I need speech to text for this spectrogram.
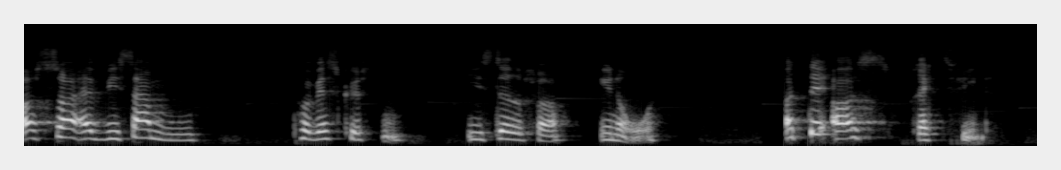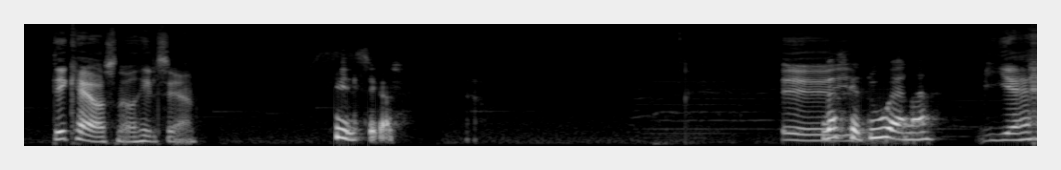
Og så er vi sammen på vestkysten, i stedet for i Norge. Og det er også rigtig fint. Det kan også noget, helt sikkert. Helt sikkert. Øh, Hvad skal du, Anna? Ja.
